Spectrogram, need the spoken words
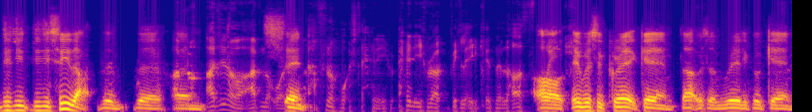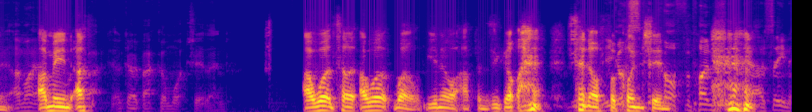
did you did you see that the the um, not, I do you know I've not watched. I've not watched any any rugby league in the last. oh week. it was a great game. That was a really good game. I, might I mean, go I back, I'll go back and watch it then. I won't tell. I won't. Well, you know what happens. He got sent off for punching, off for punching. Yeah, I've seen it.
